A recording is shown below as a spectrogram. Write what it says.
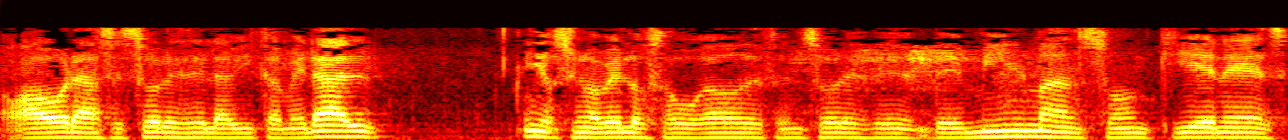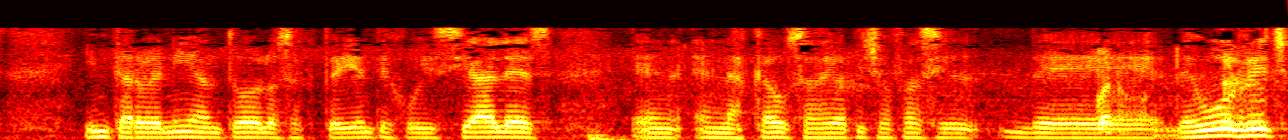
ahora asesores de la bicameral, y si uno ve los abogados defensores de, de Milman, son quienes intervenían todos los expedientes judiciales en, las causas de gatillo fácil de, de Bullrich.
